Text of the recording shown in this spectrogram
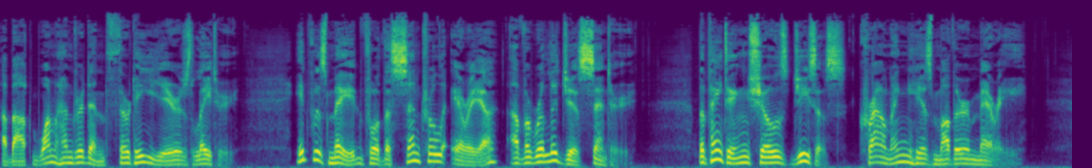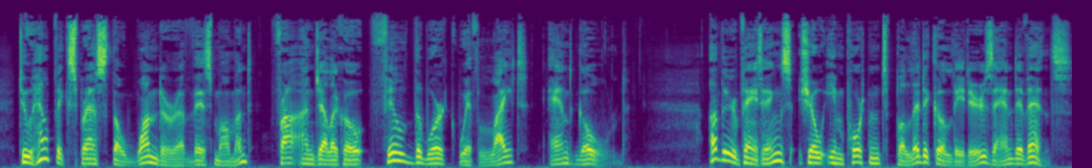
about 130 years later. It was made for the central area of a religious center. The painting shows Jesus crowning his mother Mary. To help express the wonder of this moment, Fra Angelico filled the work with light and gold. Other paintings show important political leaders and events.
